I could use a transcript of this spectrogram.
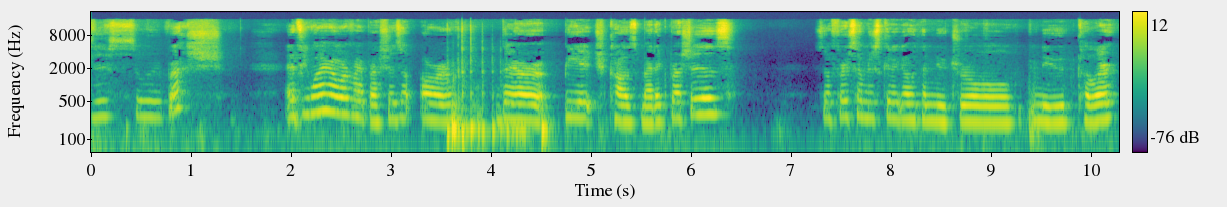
this sort of brush. And if you want to know where my brushes are, they're BH Cosmetic brushes. So first I'm just going to go with a neutral nude color.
